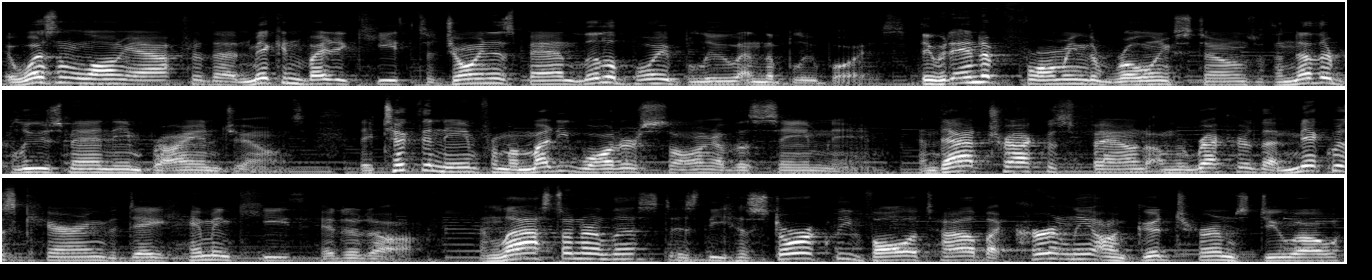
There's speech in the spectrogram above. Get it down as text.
It wasn't long after that Mick invited Keith to join his band Little Boy Blue and the Blue Boys. They would end up forming the Rolling Stones with another bluesman named Brian Jones. They took the name from a Muddy Waters song of the same name. And that track was found on the record that Mick was carrying the day him and Keith hit it off. And last on our list is the historically volatile but currently on good terms duo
